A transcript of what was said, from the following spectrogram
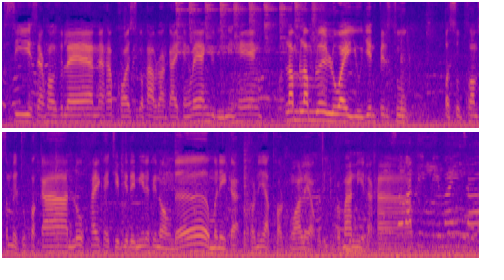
FC แสงทองฟินแลนด์นะครับ ขอให้สุขภาพร่างกายแข็งแรงอยู่ดีมีแห้งร่ำร่ำรวยรวยอยู่เย็นเป็นสุข ประสบความสำเร็จทุกประการโรคภัยไข้เจ็บอย่าได้มีนะพี่น้องเด้อมื่อนี้กะเขาอนุญาตถอดหัวแล้วก็จะเป็นประมาณนี้แหละครับ สวัสดีปีใหม่จ้า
